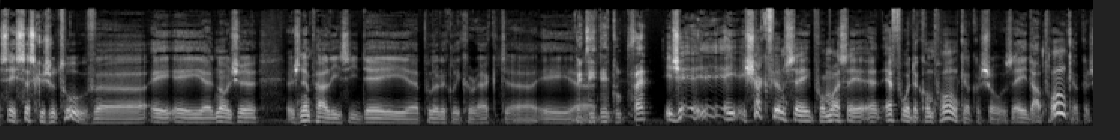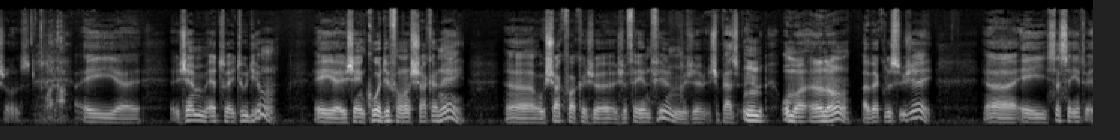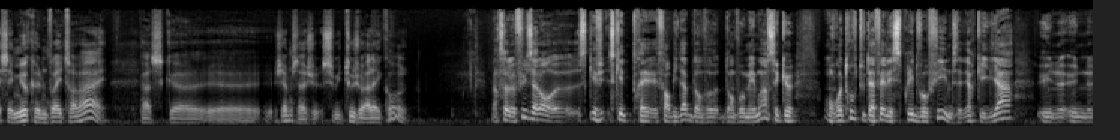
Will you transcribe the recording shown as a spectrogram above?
c'est ce que je trouve. Euh, et, et euh, non, je, je n'aime pas les idées euh, politically correct. Euh, et, les idées toutes faites. Et, et, chaque film, c'est pour moi, c'est un effort de comprendre quelque chose et d'apprendre quelque chose. Voilà. Et j'aime être étudiant. Et j'ai un cours différent chaque année. Ou chaque fois que je, je fais un film, je, je passe une, au moins un an avec le sujet. Euh, et ça, c'est mieux qu'un vrai travail, parce que euh, j'aime ça, je suis toujours à l'école. Marcel Ophuls, alors, euh, ce qui, est, ce qui, est, très formidable dans vos, dans vos mémoires, c'est que on retrouve tout à fait l'esprit de vos films. C'est-à-dire qu'il y a une, une,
